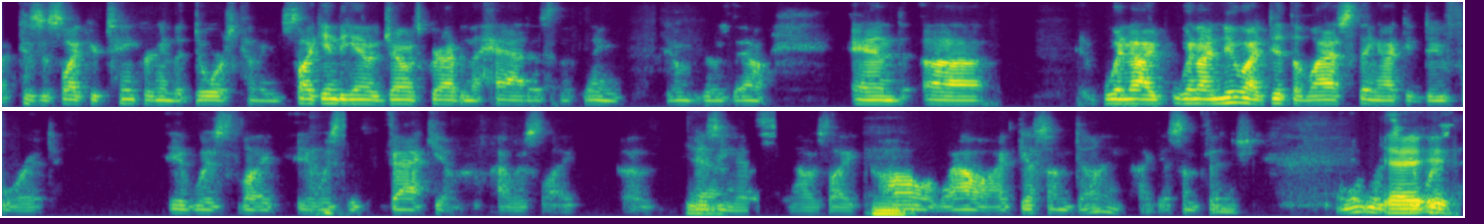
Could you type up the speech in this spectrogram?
because uh, it's like you're tinkering and the doors coming. It's like Indiana Jones grabbing the hat as the thing goes down. And uh, when I when I knew I did the last thing I could do for it, it was like it was this vacuum. I was like of busyness, yeah. and I was like, mm-hmm. oh wow, I guess I'm done. I guess I'm finished. And it was, yeah, it, was, it,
